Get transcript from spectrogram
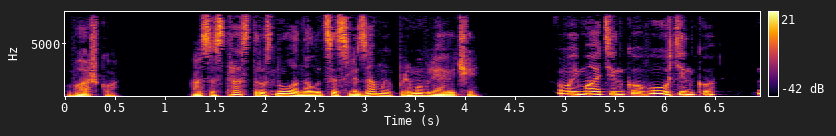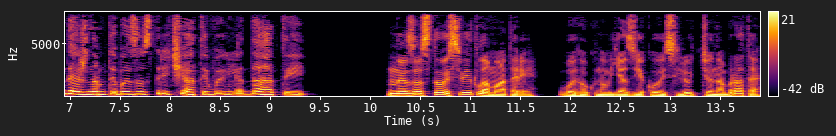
важко. А сестра струснула на лице сльозами, примовляючи Ой, матінко, вутінко, де ж нам тебе зустрічати, виглядати? Не застой світла, матері. вигукнув я з якоюсь люттю на брата,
